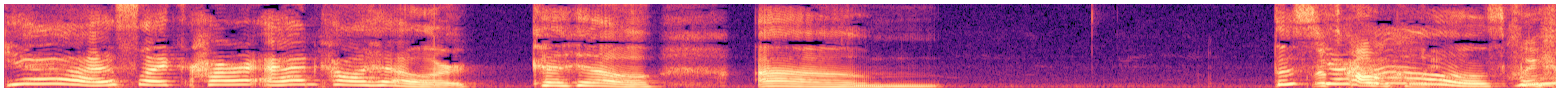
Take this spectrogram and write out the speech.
Yeah, it's like her and Cahill or Cahill. Um This Let's your him Khalil, house. please.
